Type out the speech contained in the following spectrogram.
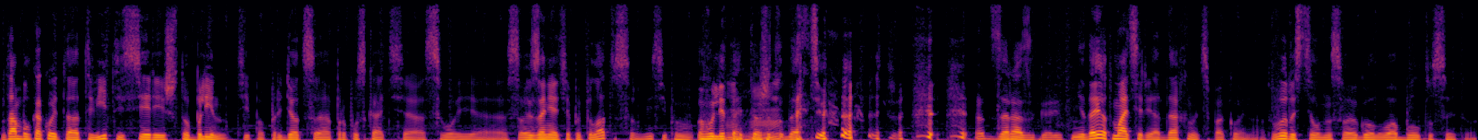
Ну, там был какой-то твит из серии, что, блин, типа, придется пропускать э, свой, э, свое занятие по пилатесу и, типа, вылетать Мгм. тоже туда. типа. Вот зараза, говорит. Не дает матери отдохнуть спокойно. Вот вырастила на свою голову оболтуса этого.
